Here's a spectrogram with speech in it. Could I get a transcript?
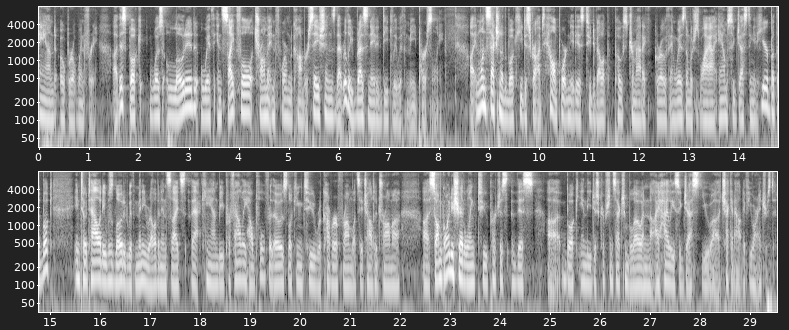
and Oprah Winfrey. Uh, this book was loaded with insightful, trauma informed conversations that really resonated deeply with me personally. Uh, in one section of the book, he describes how important it is to develop post traumatic growth and wisdom, which is why I am suggesting it here. But the book in totality was loaded with many relevant insights that can be profoundly helpful for those looking to recover from, let's say, childhood trauma. Uh, so I'm going to share the link to purchase this uh, book in the description section below, and I highly suggest you uh, check it out if you are interested.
